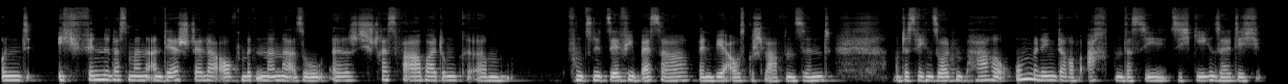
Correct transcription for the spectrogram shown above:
Und ich finde, dass man an der Stelle auch miteinander, also äh, die Stressverarbeitung ähm, funktioniert sehr viel besser, wenn wir ausgeschlafen sind. Und deswegen sollten Paare unbedingt darauf achten, dass sie sich gegenseitig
